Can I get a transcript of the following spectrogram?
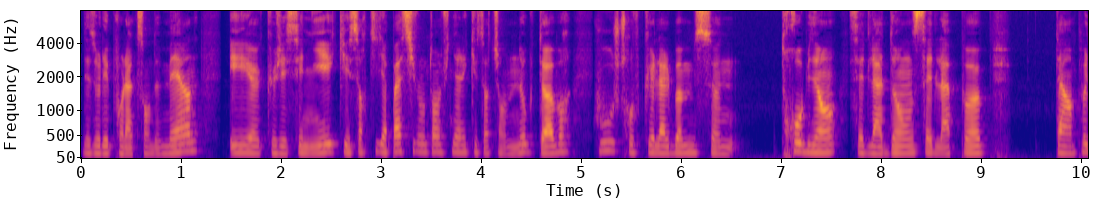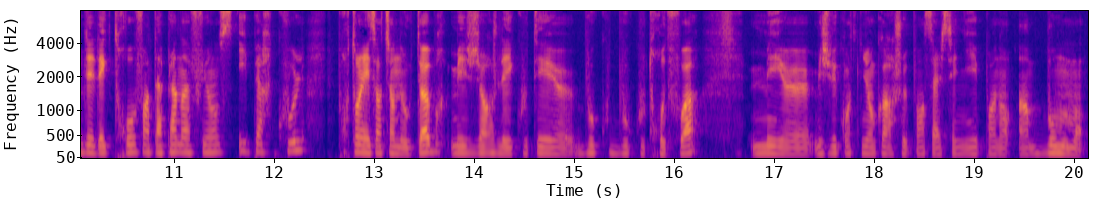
Désolé pour l'accent de merde. Et que j'ai saigné, qui est sorti il n'y a pas si longtemps au final, qui est sorti en octobre. Du coup, je trouve que l'album sonne trop bien. C'est de la danse, c'est de la pop t'as un peu d'électro, enfin t'as plein d'influences hyper cool. Pourtant il est sorti en octobre, mais genre je l'ai écouté euh, beaucoup beaucoup trop de fois. Mais, euh, mais je vais continuer encore, je pense, à le saigner pendant un bon moment.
